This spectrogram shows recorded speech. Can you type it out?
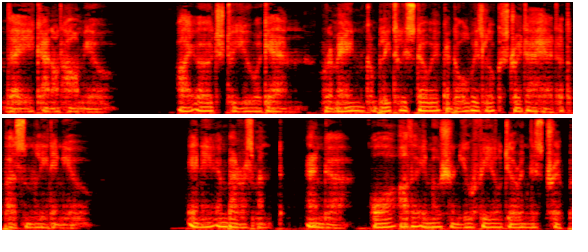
they cannot harm you. I urge to you again Remain completely stoic and always look straight ahead at the person leading you. Any embarrassment, anger, or other emotion you feel during this trip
